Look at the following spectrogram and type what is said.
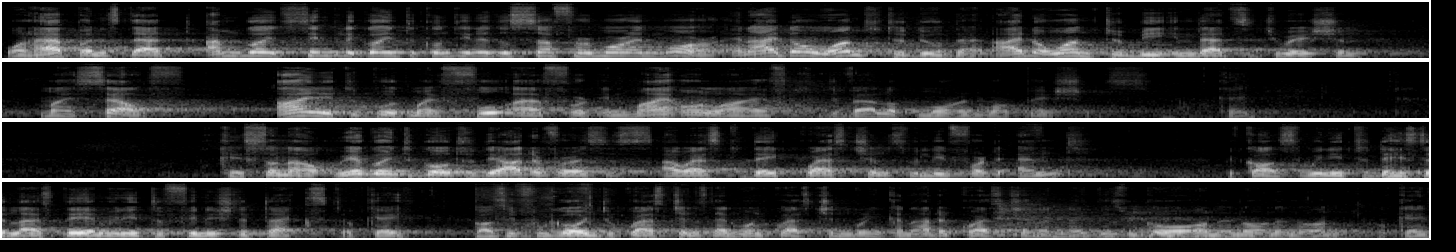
what happens is that I'm going, simply going to continue to suffer more and more. And I don't want to do that. I don't want to be in that situation myself. I need to put my full effort in my own life to develop more and more patience. Okay? Okay, so now we are going to go to the other verses. I'll ask today questions we leave for the end because we need today is the last day and we need to finish the text, okay? Because if we go into questions, then one question brings another question, and like this we go on and on and on, okay?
